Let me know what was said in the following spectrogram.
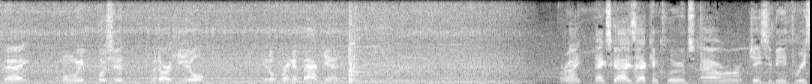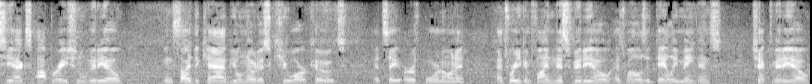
okay? And when we push it with our heel, it'll bring it back in. All right, thanks guys. That concludes our JCB 3CX operational video. Inside the cab, you'll notice QR codes that say Earthborne on it. That's where you can find this video as well as a daily maintenance check video.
